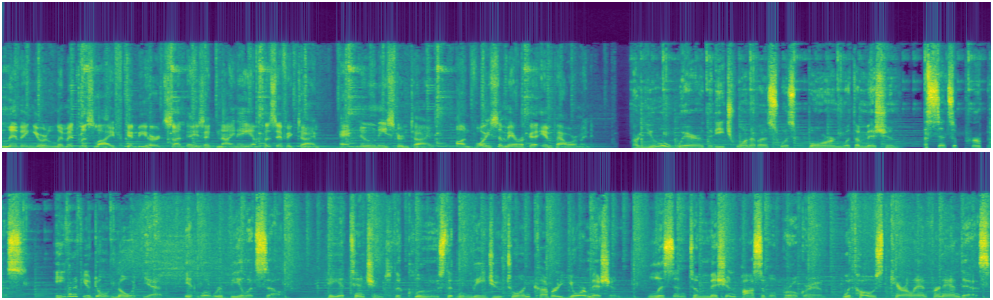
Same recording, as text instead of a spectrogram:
Living Your Limitless Life can be heard Sundays at 9 a.m. Pacific Time and noon Eastern Time on Voice America Empowerment. Are you aware that each one of us was born with a mission, a sense of purpose? Even if you don't know it yet, it will reveal itself. Pay attention to the clues that will lead you to uncover your mission. Listen to Mission Possible program with host Carol Ann Fernandez.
